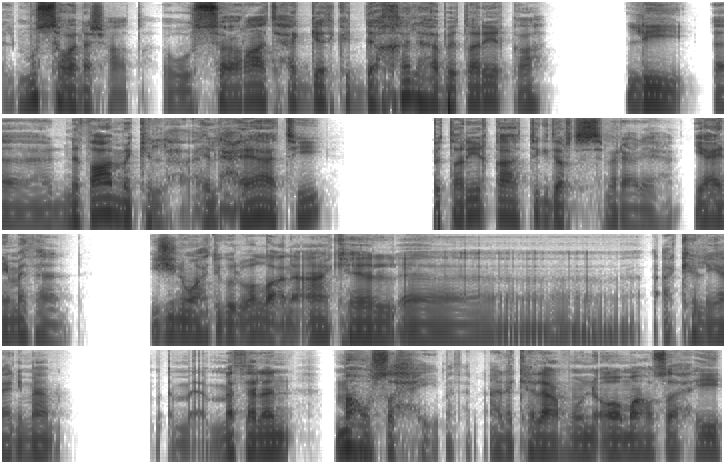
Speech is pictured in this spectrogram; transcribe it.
المستوى نشاط والسعرات حقتك تدخلها بطريقة لنظامك الحياتي بطريقة تقدر تستمر عليها. يعني مثلا يجيني واحد يقول والله أنا آكل آه، آكل يعني ما م- مثلا ما هو صحي مثلا على كلامه إنه أوه ما هو صحي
